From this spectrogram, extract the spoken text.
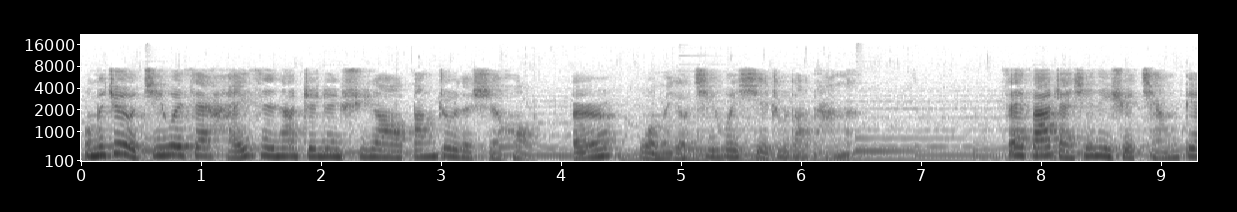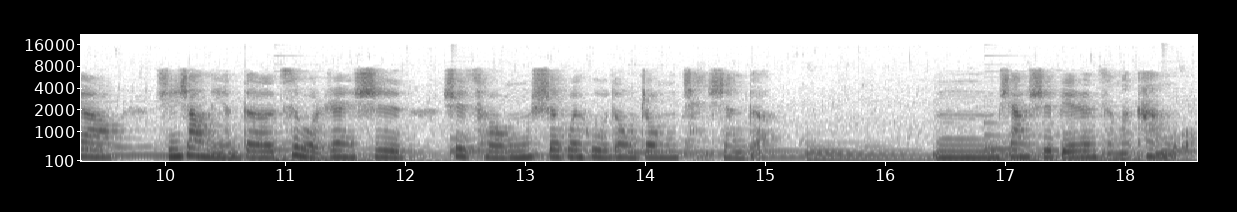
我们就有机会在孩子他真正需要帮助的时候，而我们有机会协助到他们。在发展心理学强调，青少年的自我认识是从社会互动中产生的。嗯，像是别人怎么看我，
